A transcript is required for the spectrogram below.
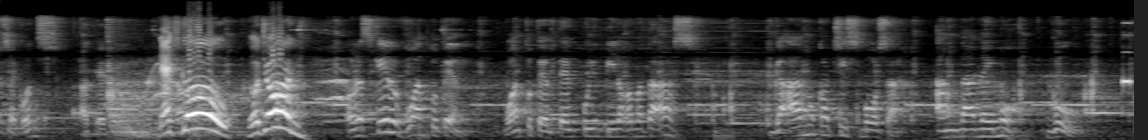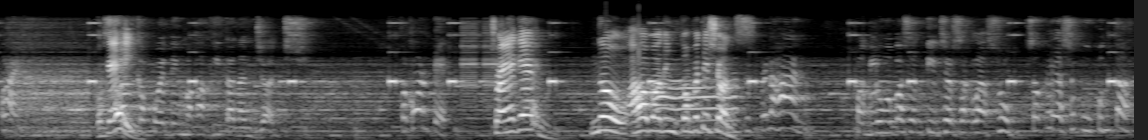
seconds. At eto. Let's go! Go, John! On a scale of 1 to 10, 1 to 10, 10 po yung pinakamataas. Gaano ka chismosa ang nanay mo? Go. Five. Okay, Saan ka pwedeng makakita ng judge? Sa korte. try again. No, how about in competitions? Pag lumabas ang teacher sa classroom, saan kaya siya pupunta?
